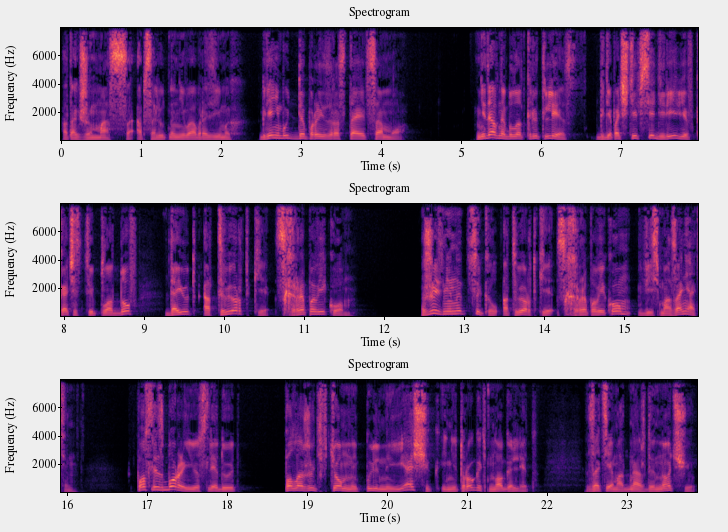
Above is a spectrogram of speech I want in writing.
а также масса абсолютно невообразимых, где-нибудь да произрастает само. Недавно был открыт лес, где почти все деревья в качестве плодов дают отвертки с храповиком. Жизненный цикл отвертки с храповиком весьма занятен. После сбора ее следует положить в темный пыльный ящик и не трогать много лет. Затем однажды ночью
